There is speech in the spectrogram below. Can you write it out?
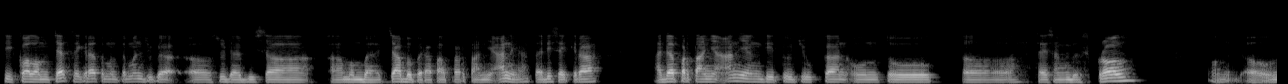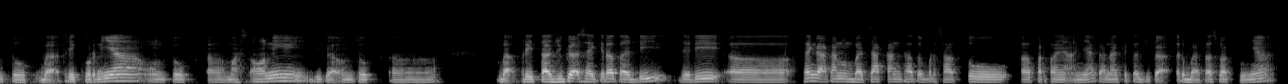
di kolom chat saya kira teman-teman juga uh, sudah bisa uh, membaca beberapa pertanyaan ya. Tadi saya kira ada pertanyaan yang ditujukan untuk uh, saya sambil scroll untuk Mbak Tri Kurnia, untuk Mas Oni, juga untuk Mbak Prita juga saya kira tadi. Jadi uh, saya nggak akan membacakan satu persatu uh, pertanyaannya karena kita juga terbatas waktunya.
